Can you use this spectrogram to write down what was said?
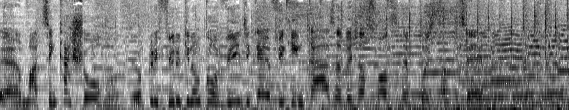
é, um mato sem cachorro. Eu prefiro que não convide, que aí eu fique em casa, vejo as fotos depois, tá certo.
